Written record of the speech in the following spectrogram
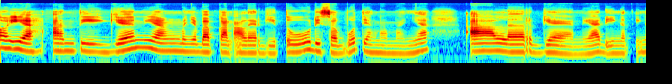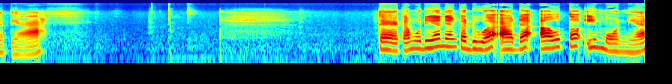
Oh iya, antigen yang menyebabkan alergi itu disebut yang namanya alergen ya, diingat-ingat ya. Oke, kemudian yang kedua ada autoimun ya.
